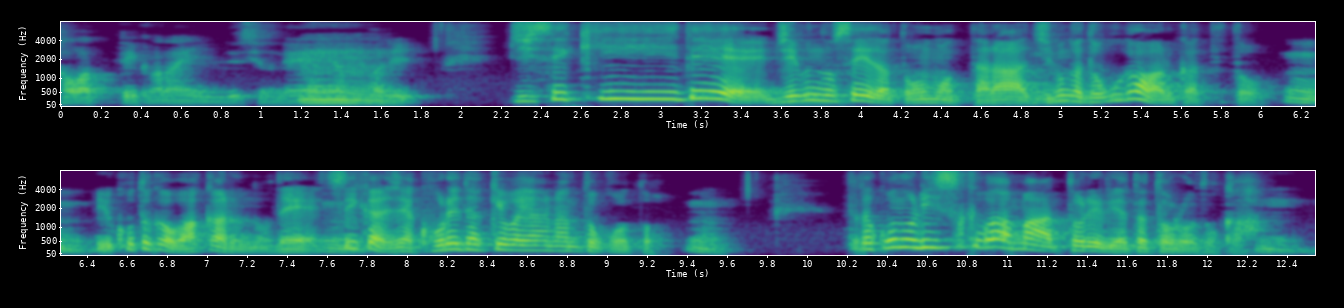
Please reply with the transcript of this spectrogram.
変わっていかないんですよね、うんやっぱり。自責で自分のせいだと思ったら、自分がどこが悪かったとうんい。うことがわかるので、うん次からじゃあこれだけはやらんとこうと。うん。ただこのリスクはまあ取れるやったら取ろうとか、うん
